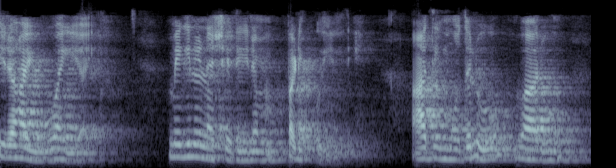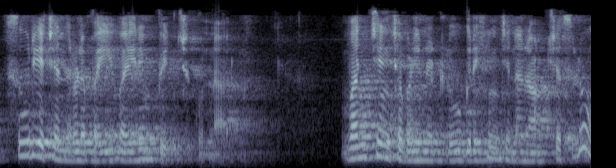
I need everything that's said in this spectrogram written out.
చిరాయువు అయ్యాయి. మిగిలిన శరీరం పడిపోయింది. అది మొదలు వారు సూర్యచంద్రులపై వైరం పెంచుకున్నారు. వంచబడినట్లు గ్రహించిన రాక్షసులు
